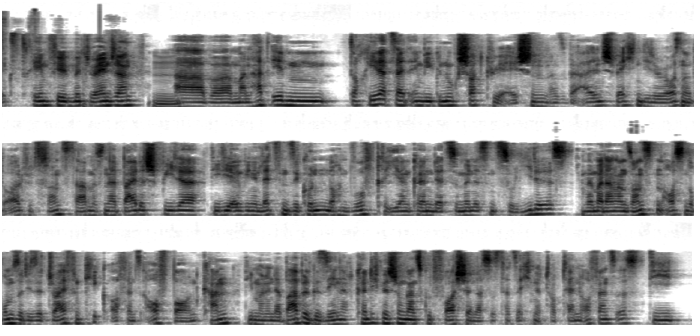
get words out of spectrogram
extrem viel Midrangern. Mhm. Aber man hat eben doch jederzeit irgendwie genug Shot Creation. Also bei allen Schwächen, die DeRozan und Aldridge sonst haben, es sind halt beide Spieler, die dir irgendwie in den letzten Sekunden noch einen Wurf kreieren können, der zumindest solide ist. Und wenn man dann ansonsten außenrum so diese Drive-and-Kick-Offense aufbauen kann, die man in der Bubble gesehen hat, könnte ich mir schon ganz gut vorstellen, dass es tatsächlich eine Top-10-Offense ist. Die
